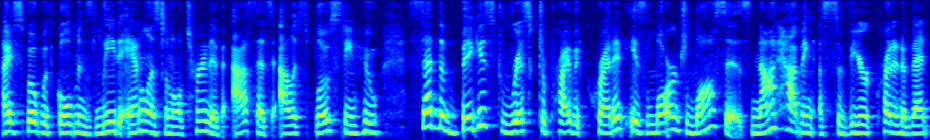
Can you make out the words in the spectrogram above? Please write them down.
I spoke with Goldman's lead analyst on alternative assets, Alex Blostein, who said the biggest risk to private credit is large losses. Not having a severe credit event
